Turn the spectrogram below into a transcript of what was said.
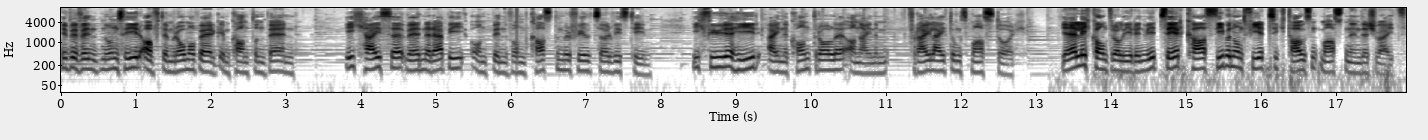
Wir befinden uns hier auf dem Romoberg im Kanton Bern. Ich heiße Werner Rebbi und bin vom Customer Field Service Team. Ich führe hier eine Kontrolle an einem Freileitungsmast durch. Jährlich kontrollieren wir ca. 47.000 Masten in der Schweiz,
